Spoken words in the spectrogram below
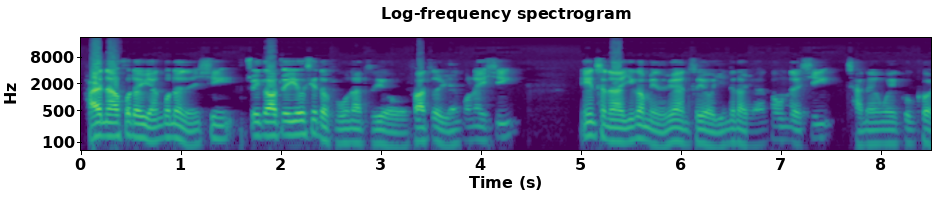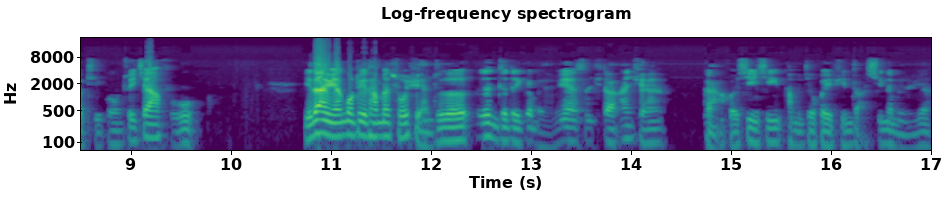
还有呢，获得员工的人心，最高最优秀的服务呢，只有发自员工内心。因此呢，一个美容院只有赢得了员工的心，才能为顾客提供最佳服务。一旦员工对他们所选择任职的一个美容院失去了安全，感和信心，他们就会寻找新的美容院，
